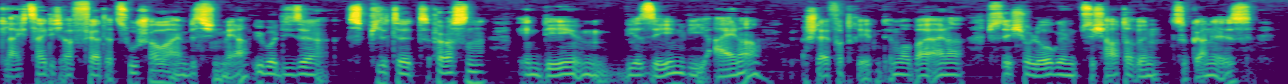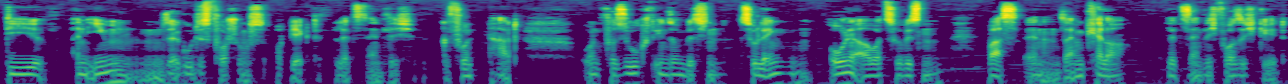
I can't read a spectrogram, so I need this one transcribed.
Gleichzeitig erfährt der Zuschauer ein bisschen mehr über diese Splitted Person, indem wir sehen, wie einer, stellvertretend immer bei einer Psychologin, Psychiaterin zugange ist, die an ihm ein sehr gutes Forschungsobjekt letztendlich gefunden hat und versucht, ihn so ein bisschen zu lenken, ohne aber zu wissen, was in seinem Keller letztendlich vor sich geht.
